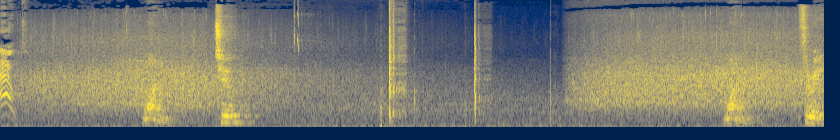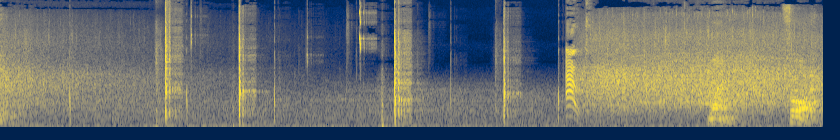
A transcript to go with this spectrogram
Out. One. Two. One. Three. Out. One. Four.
